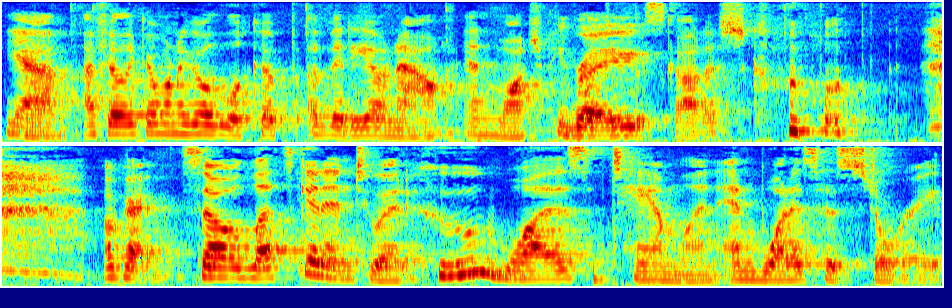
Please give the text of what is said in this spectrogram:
Yeah, I feel like I want to go look up a video now and watch people do the Scottish. okay, so let's get into it. Who was Tamlin and what is his story?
